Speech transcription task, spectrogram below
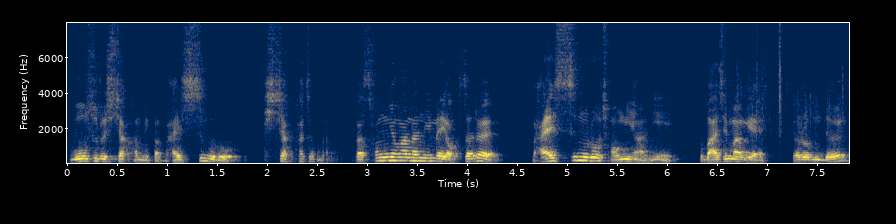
무엇으로 시작합니까? 말씀으로 시작하잖아요. 그러니까 성령 하나님의 역사를 말씀으로 정의하니 그 마지막에 여러분들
